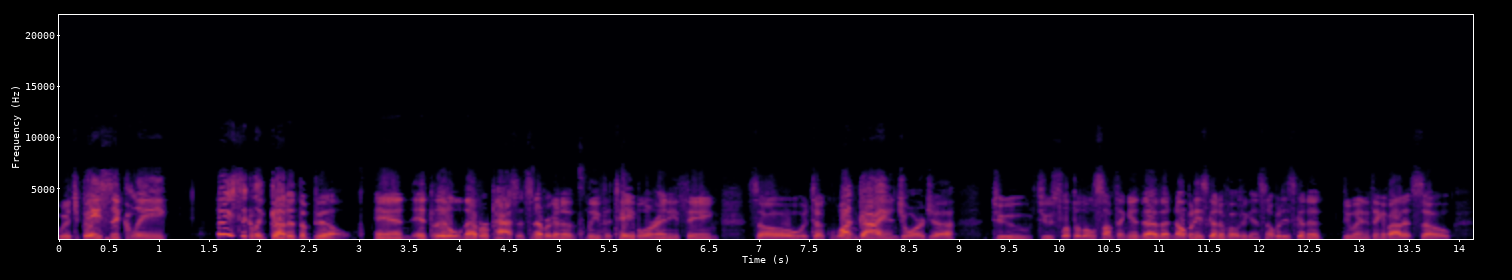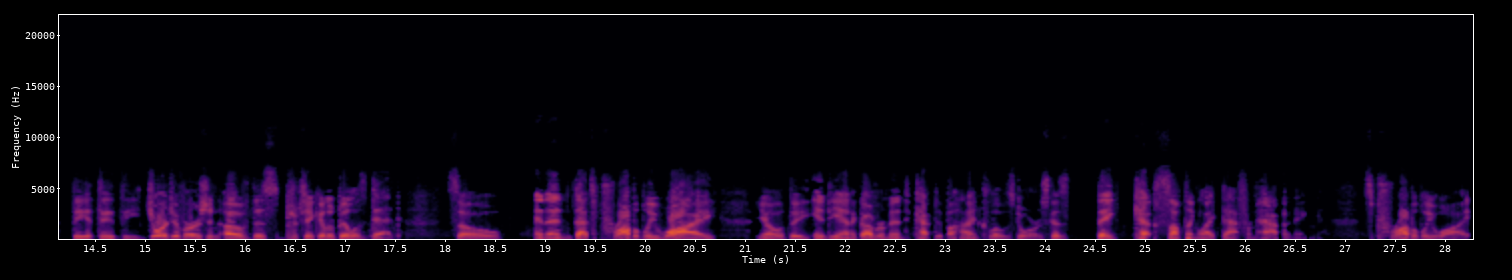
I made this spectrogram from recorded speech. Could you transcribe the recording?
Which basically, basically gutted the bill. And it, it'll never pass. It's never going to leave the table or anything. So it took one guy in Georgia to to slip a little something in there that nobody's going to vote against. Nobody's going to do anything about it. So the, the the Georgia version of this particular bill is dead. So and then that's probably why you know the Indiana government kept it behind closed doors because they kept something like that from happening. It's probably why.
